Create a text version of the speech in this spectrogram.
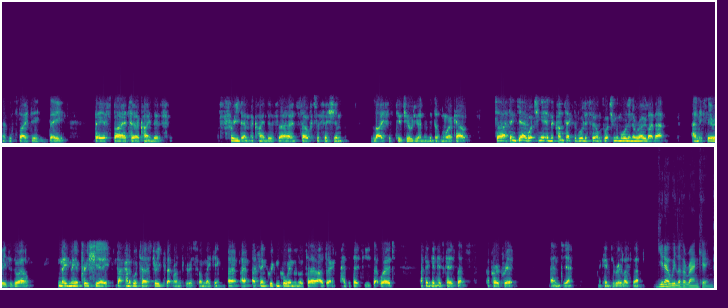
of the society. They they aspire to a kind of freedom, a kind of uh, self-sufficient life as two children, and it doesn't work out. So I think, yeah, watching it in the context of all his films, watching them all in a row like that, and his series as well, made me appreciate that kind of auteur streak that runs through his filmmaking. Uh, I, I think we can call him an auteur. I don't hesitate to use that word. I think in his case that's appropriate. And yeah, I came to realize that. You know, we love a ranking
